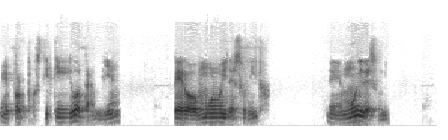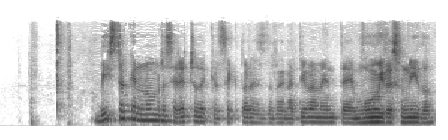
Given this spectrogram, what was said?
eh, por positivo también, pero muy desunido, eh, muy desunido. Visto que nombres el hecho de que el sector es relativamente muy desunido,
